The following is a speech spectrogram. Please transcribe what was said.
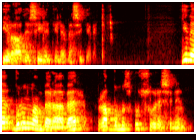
iradesiyle dilemesi gerekir. Yine bununla beraber Rabbimiz Hud suresinin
